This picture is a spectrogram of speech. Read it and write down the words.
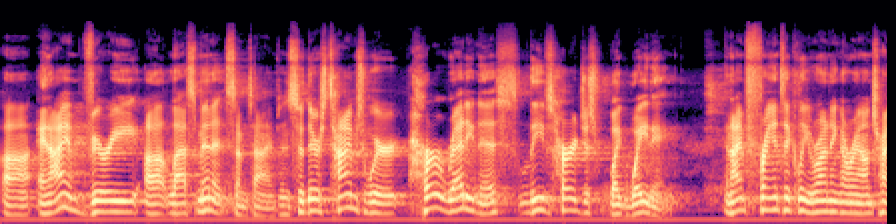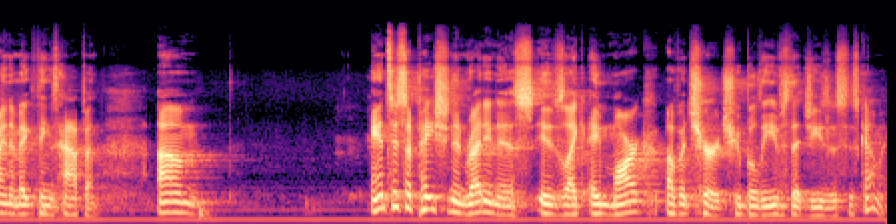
Uh, and I am very uh, last minute sometimes. And so there's times where her readiness leaves her just like waiting. And I'm frantically running around trying to make things happen. Um, anticipation and readiness is like a mark of a church who believes that Jesus is coming.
